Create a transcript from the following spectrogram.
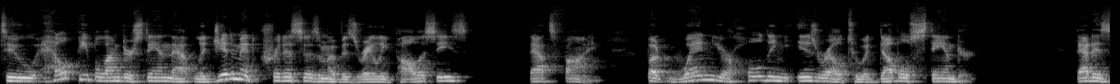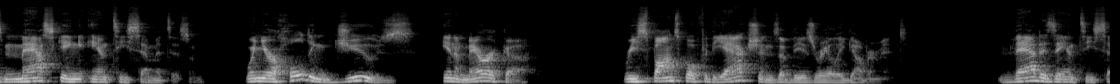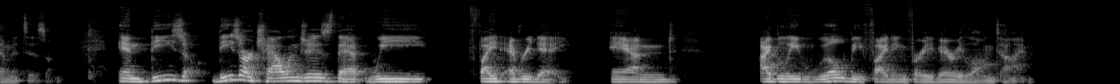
to help people understand that legitimate criticism of Israeli policies, that's fine. But when you're holding Israel to a double standard, that is masking anti Semitism. When you're holding Jews in America responsible for the actions of the Israeli government. That is anti-Semitism. And these these are challenges that we fight every day and I believe will be fighting for a very long time.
